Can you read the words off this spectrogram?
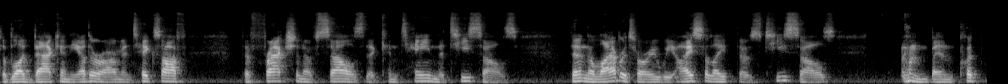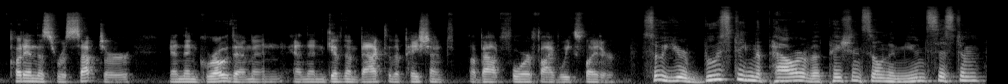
the blood back in the other arm and takes off the fraction of cells that contain the T cells. Then in the laboratory, we isolate those T cells and put, put in this receptor and then grow them and, and then give them back to the patient about four or five weeks later. So you're boosting the power of a patient's own immune system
